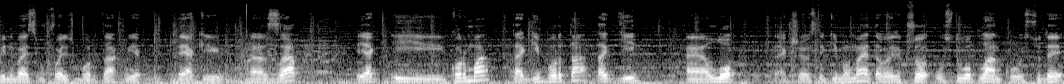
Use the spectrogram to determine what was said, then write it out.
він весь у фельдшбортах, як, як і е, зад, як і корма, так і борта, так і е, лоб. Так що ось такі моменти, але якщо у стовопланку ось сюди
